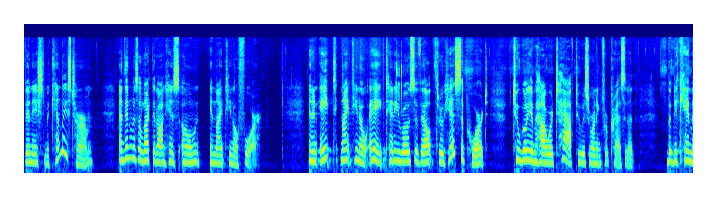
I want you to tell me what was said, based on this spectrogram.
finished McKinley's term and then was elected on his own in 1904. And in eight, 1908, Teddy Roosevelt threw his support to William Howard Taft, who was running for president, but became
